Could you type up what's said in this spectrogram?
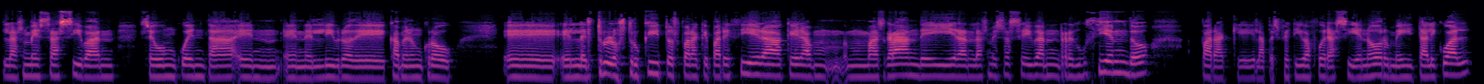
las mesas iban, según cuenta en, en el libro de Cameron Crowe, eh, los truquitos para que pareciera que era más grande y eran las mesas se iban reduciendo para que la perspectiva fuera así enorme y tal y cual.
